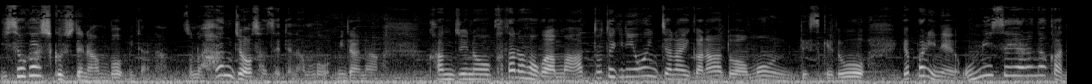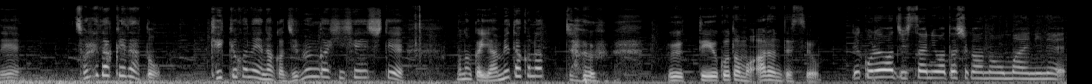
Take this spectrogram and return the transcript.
忙しくしてなんぼみたいなその繁盛させてなんぼみたいな感じの方の方がまあ圧倒的に多いんじゃないかなとは思うんですけどやっぱりねお店やる中でそれだけだと結局ねなんか自分が疲弊してもうなんかやめたくなっちゃうっていうこともあるんですよ。でこれは実際に私があの前にね、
